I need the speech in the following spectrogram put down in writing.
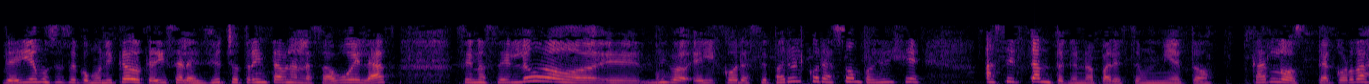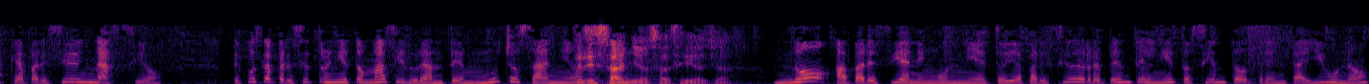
veíamos ese comunicado que dice a las 18.30 hablan las abuelas, se nos heló, eh, digo, el cora se paró el corazón porque dije, hace tanto que no aparece un nieto. Carlos, ¿te acordás que apareció Ignacio? Después apareció otro nieto más y durante muchos años... Tres años hacía ya. No aparecía ningún nieto y apareció de repente el nieto 131.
